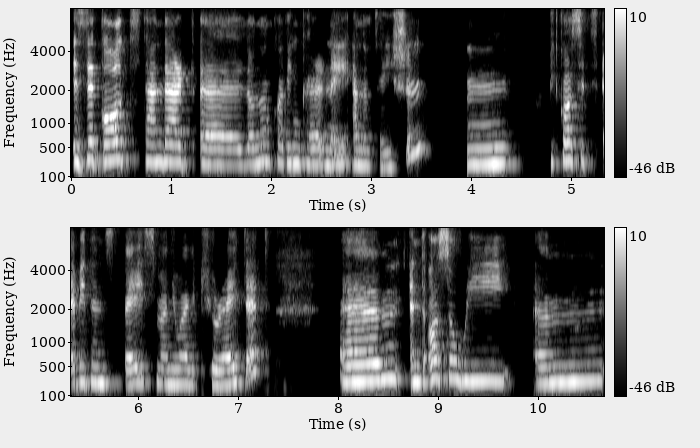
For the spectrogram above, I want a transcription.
is the gold standard uh, non-coding RNA annotation um, because it's evidence-based, manually curated. Um, and also we um,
